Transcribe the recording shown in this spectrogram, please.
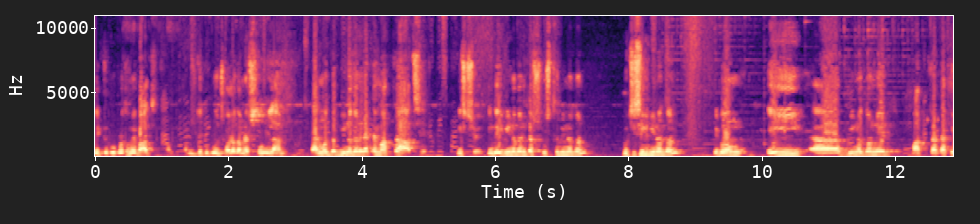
যেটুকু প্রথমে বাজ যেটুকু ঝলক আমরা শুনলাম তার মধ্যে বিনোদনের একটা মাত্রা আছে নিশ্চয়ই। কিন্তু এই বিনোদনটা সুস্থ বিনোদন রুচিশীল বিনোদন এবং এই বিনোদনের মাত্রাটাকে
